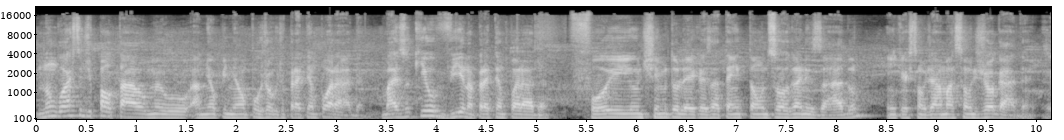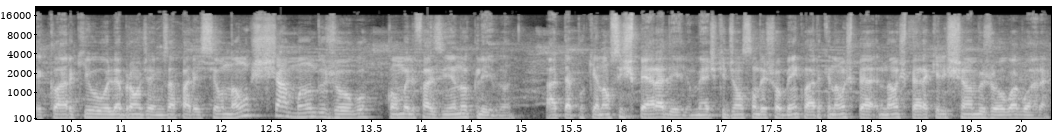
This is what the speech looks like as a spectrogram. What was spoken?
não gosto de pautar meu, a minha opinião por jogo de pré-temporada, mas o que eu vi na pré-temporada foi um time do Lakers até então desorganizado em questão de armação de jogada. É claro que o LeBron James apareceu não chamando o jogo como ele fazia no Cleveland. Até porque não se espera dele. O Magic Johnson deixou bem claro que não espera, não espera que ele chame o jogo agora.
